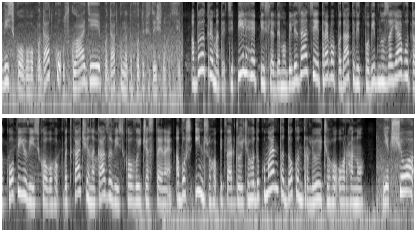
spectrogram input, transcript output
військового податку у складі податку на доходи фізичних осіб. Аби отримати ці пільги після демобілізації, треба подати відповідну заяву та копію військового квитка чи наказу військової частини або ж іншого підтверджуючого документа до контролюючого органу. Якщо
